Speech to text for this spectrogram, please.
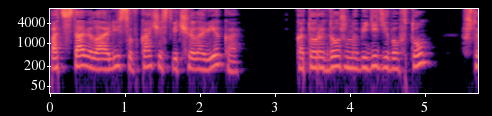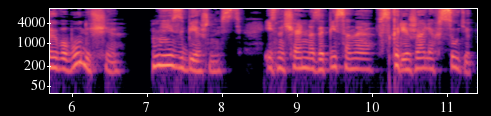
подставило Алису в качестве человека, который должен убедить его в том, что его будущее – неизбежность, изначально записанная в скрижалях судеб.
